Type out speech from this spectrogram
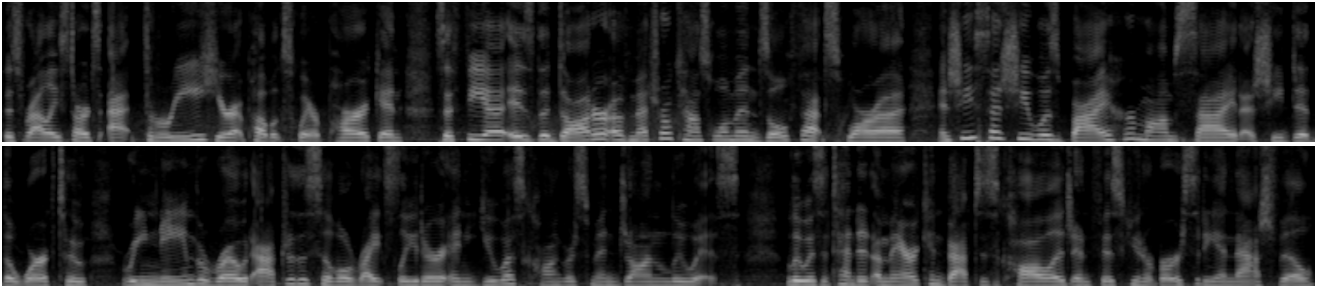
This rally starts at three here at Public Square Park, and Sophia is the daughter of Metro Councilwoman Zulfat Suara, and she says she was by her mom's side as she did the work to rename the road after the civil rights leader and U.S. Congressman John Lewis. Lewis attended American Baptist College and Fisk University in Nashville.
